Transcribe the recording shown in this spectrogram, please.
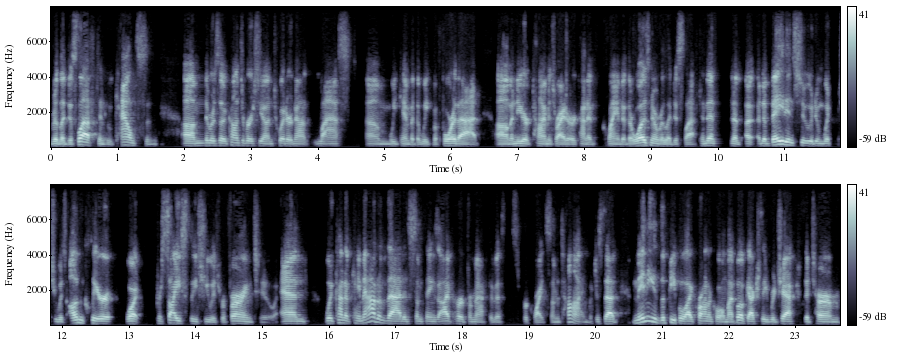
religious left and who counts. And um, there was a controversy on Twitter not last um, weekend, but the week before that, um, a New York Times writer kind of claimed that there was no religious left. And then a, a, debate ensued in which it was unclear what precisely she was referring to. And what kind of came out of that is some things I've heard from activists for quite some time, which is that many of the people I chronicle in my book actually reject the term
